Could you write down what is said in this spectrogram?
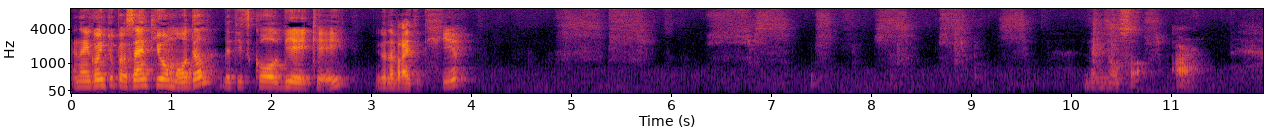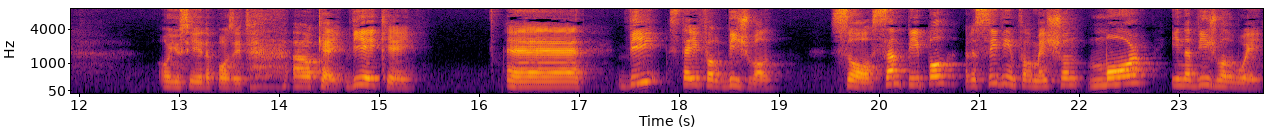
And I'm going to present you a model that is called VAK. I'm going to write it here. There is also R. Oh, you see a deposit. okay, VAK. Uh, v stay for visual. So some people receive information more in a visual way.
